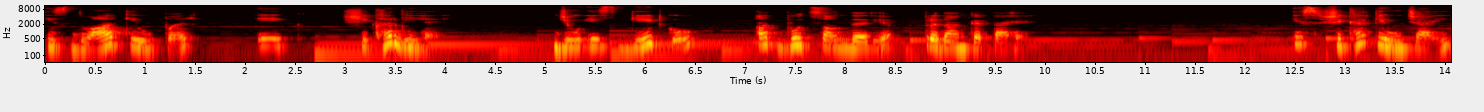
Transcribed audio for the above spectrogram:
इस द्वार के ऊपर एक शिखर भी है, जो इस गेट को अद्भुत सौंदर्य प्रदान करता है। इस शिखर की ऊंचाई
